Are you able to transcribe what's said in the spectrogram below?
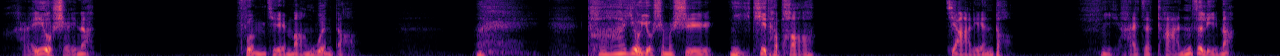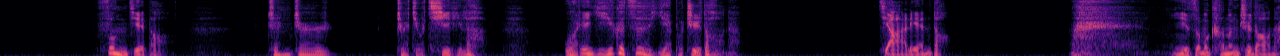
还有谁呢？”凤姐忙问道：“ 哎，他又有什么事？你替他跑？”贾琏道：“你还在坛子里呢。”凤姐道：“真真儿，这就奇了，我连一个字也不知道呢。”贾琏道：“哎，你怎么可能知道呢？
